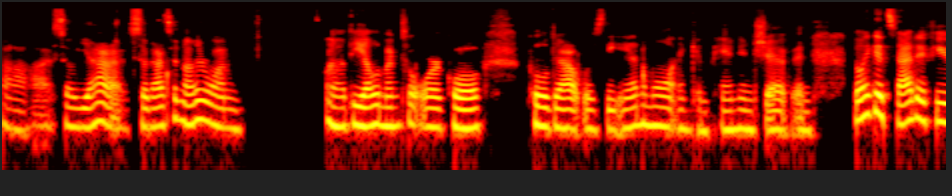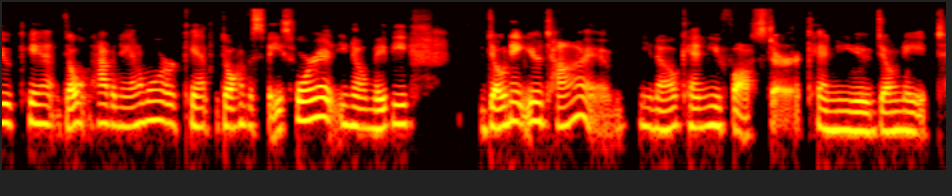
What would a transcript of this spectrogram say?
Uh, so yeah, so that's another one uh, the elemental oracle pulled out was the animal and companionship. And like it said if you can't don't have an animal or can't don't have a space for it you know maybe donate your time you know can you foster? Can you donate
